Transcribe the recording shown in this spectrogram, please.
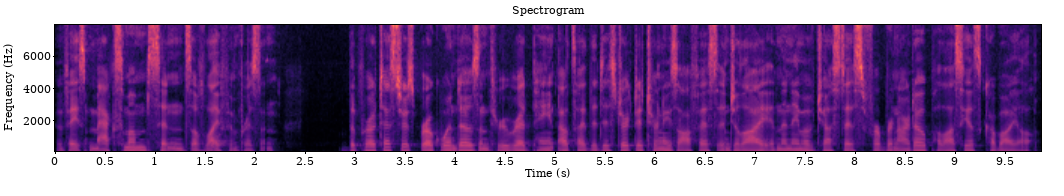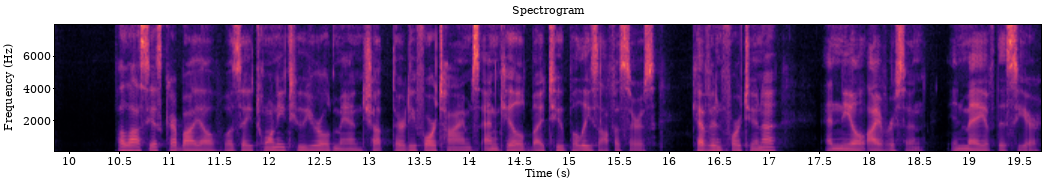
and face maximum sentence of life in prison. The protesters broke windows and threw red paint outside the district attorney's office in July in the name of justice for Bernardo Palacios Carbajal. Palacios Carbajal was a 22 year old man shot 34 times and killed by two police officers, Kevin Fortuna and Neil Iverson, in May of this year.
